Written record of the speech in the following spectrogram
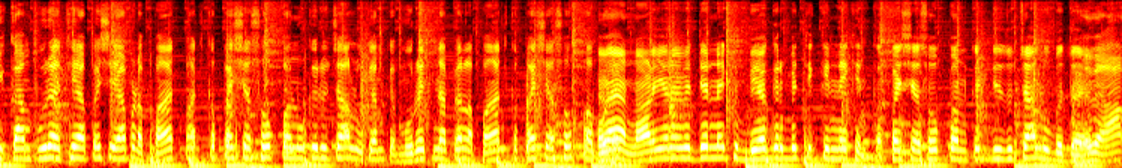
એ કામ પૂરા થયા પછી આપણે પાંચ પાંચ કપાસિયા સોંપવાનું કર્યું ચાલુ. કેમ કે મુહૂર્તના પહેલા પાંચ કપાસિયા સોપવા પડે. નાળિયેર વિદ્યાર નાખ્યું બે અગરબત્તી કરી નાખીને કપાસિયા સોંપવાનું કરી દીધું ચાલુ બધા હવે આ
